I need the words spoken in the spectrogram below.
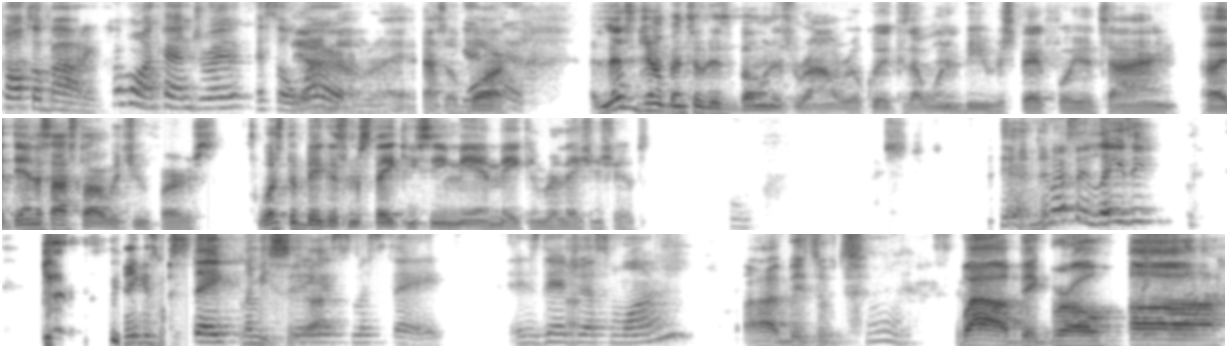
Talk about it. Come on, Kendrick. It's a yeah, word. I know, right? That's a bar. Let's jump into this bonus round real quick because I want to be respectful of your time. Uh, Dennis, I start with you first. What's the biggest mistake you see men make in relationships? Yeah, didn't I say lazy? Biggest mistake. Let me see. Biggest mistake. Is there just one? Uh, it's- Mm. Wow, big bro. Uh,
